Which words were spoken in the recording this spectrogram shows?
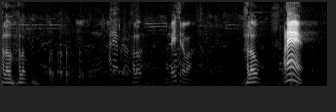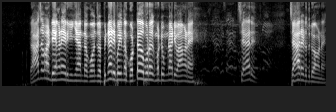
ஹலோ ஹலோ ஹலோ நான் பேசுகிறவா ஹலோ அண்ணே ராஜபாண்டி எங்கனே இருக்கீங்க? அந்த கொஞ்சம் பின்னாடி போய் இந்த கொட்டகை போகிறதுக்கு மட்டும் முன்னாடி வாங்கண்ணே. சேர் சேர் எடுத்துட்டு வாங்கண்ணே.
